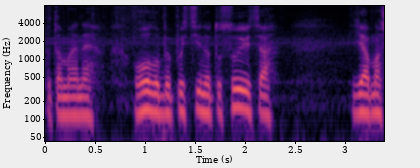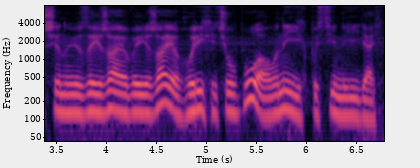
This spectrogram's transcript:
Тут у мене голуби постійно тусуються. Я машиною заїжджаю, виїжджаю, горіхи човпу, а вони їх постійно їдять.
